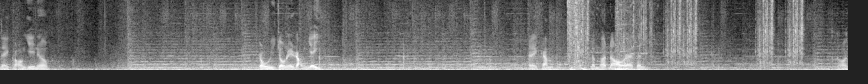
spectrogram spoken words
đây còn gì nữa không trời chỗ này rộng vậy đây cắm lượm hết đồ ra tính rồi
